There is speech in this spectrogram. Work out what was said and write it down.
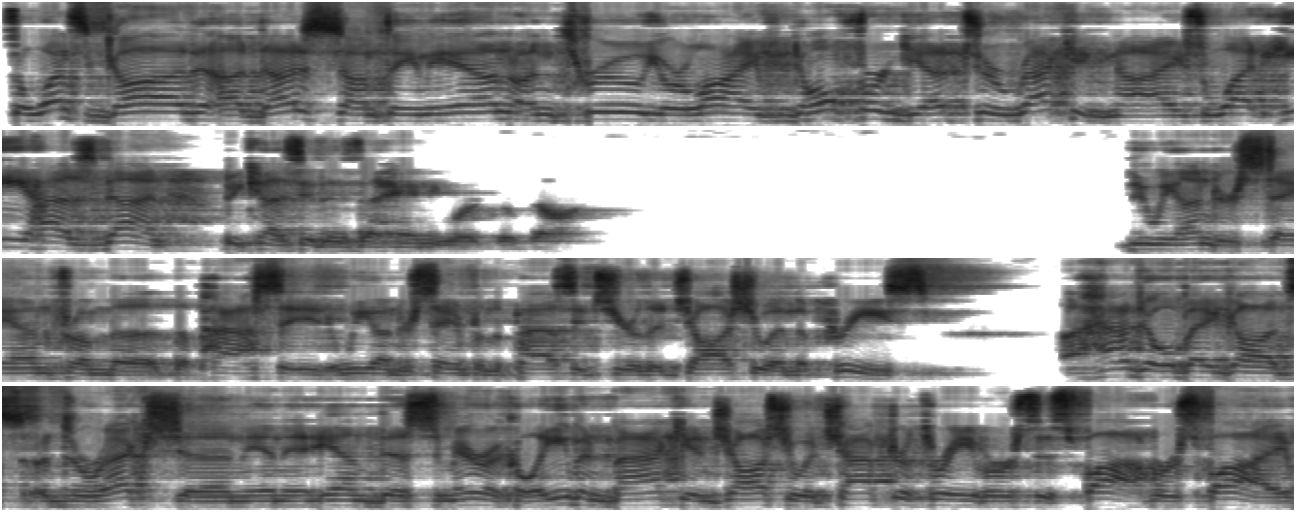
So once God uh, does something in and through your life, don't forget to recognize what He has done because it is the handiwork of God. Do we understand from the, the passage, we understand from the passage here that Joshua and the priests uh, had to obey God's direction in, in this miracle. Even back in Joshua chapter 3, verses 5, verse 5,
